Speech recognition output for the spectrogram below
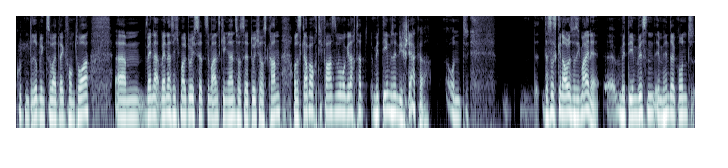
guten Dribbling zu weit weg vom Tor. Ähm, wenn er, wenn er sich mal durchsetzt im 1 gegen 1, was er durchaus kann. Und es gab auch die Phasen, wo man gedacht hat, mit dem sind die stärker. Und das ist genau das, was ich meine. Äh, mit dem Wissen im Hintergrund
